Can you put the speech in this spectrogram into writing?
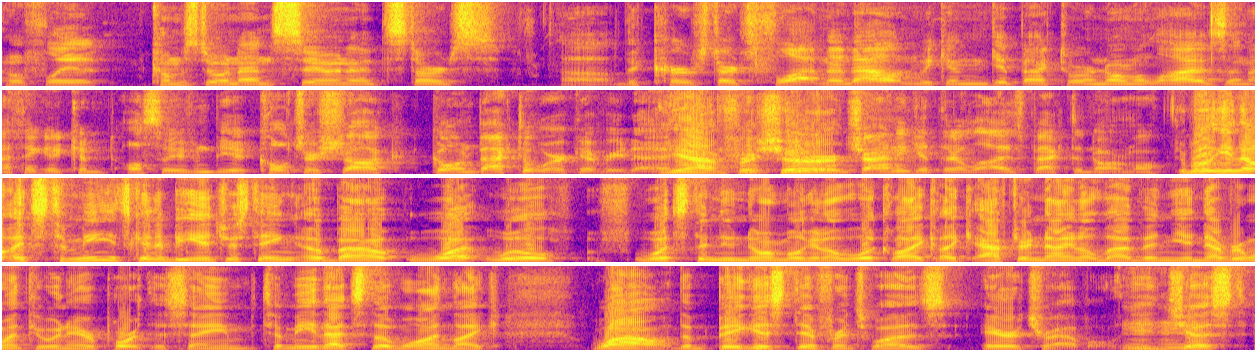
Hopefully, it comes to an end soon. And it starts, uh, the curve starts flattening out, and we can get back to our normal lives. And I think it could also even be a culture shock going back to work every day. Yeah, for sure. trying to get their lives back to normal. Well, you know, it's to me, it's going to be interesting about what will, what's the new normal going to look like. Like after 9/11, you never went through an airport the same. To me, that's the one like wow, the biggest difference was air travel. You mm-hmm. just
